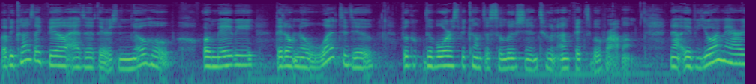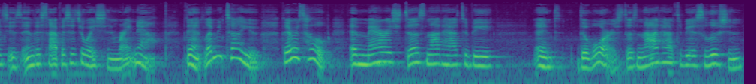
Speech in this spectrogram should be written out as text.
but because they feel as if there is no hope or maybe they don't know what to do, divorce becomes a solution to an unfixable problem. Now, if your marriage is in this type of situation right now, then let me tell you, there is hope, and marriage does not have to be, and divorce does not have to be a solution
